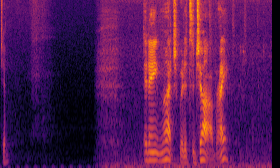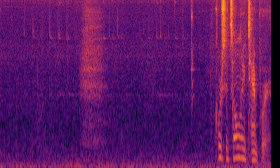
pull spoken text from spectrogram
Jim. It ain't much, but it's a job, right? Of course, it's only temporary.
